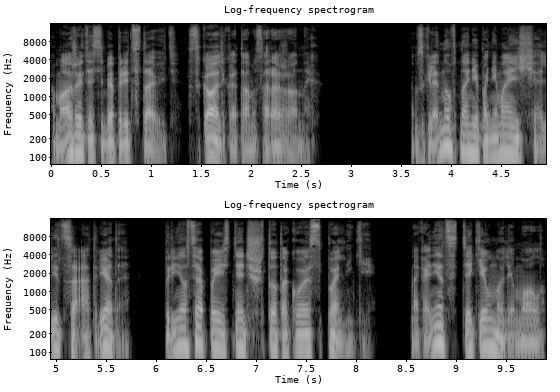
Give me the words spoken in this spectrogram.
Можете себе представить, сколько там зараженных. Взглянув на непонимающие лица отряда, принялся пояснять, что такое спальники. Наконец, те кивнули, мол,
